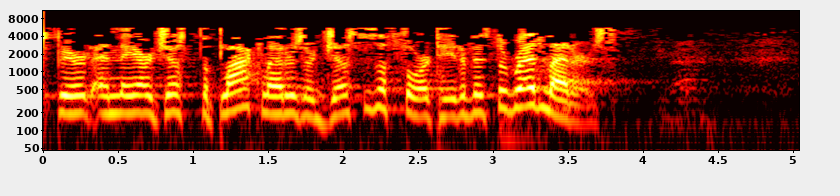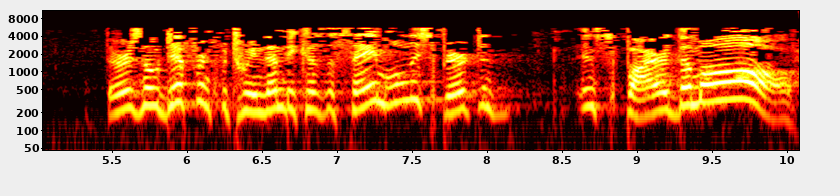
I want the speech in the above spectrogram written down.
Spirit, and they are just, the black letters are just as authoritative as the red letters. There is no difference between them because the same Holy Spirit inspired them all.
